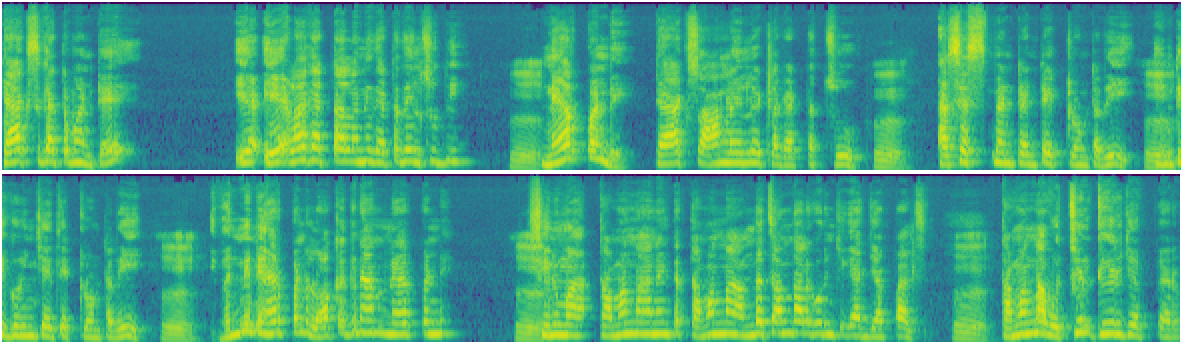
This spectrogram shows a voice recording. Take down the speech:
ట్యాక్స్ కట్టమంటే ఎలా కట్టాలనేది ఎట్ట తెలుసుద్ది? నేర్పండి. ట్యాక్స్ ఆన్లైన్లో ఇట్లా కట్టచ్చు. అసెస్మెంట్ అంటే ఎట్లుంటది? ఇంటి గురించి అయితే ఎట్లుంటది? ఇవన్నీ నేర్పండి లోక జ్ఞానం నేర్పండి. సినిమా తమన్నా అని అంటే తమన్నా అందచందాల గురించి కాదు చెప్పాల్సింది. తమన్నా వచ్చిన తీరు చెప్పారు.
